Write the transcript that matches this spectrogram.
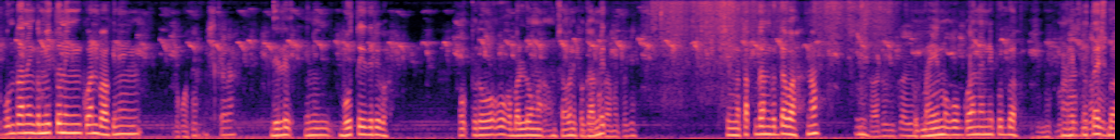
Ako unta na yung gamito ng kuan ba? Kining Dakwater. Maskara. dili. Kining buti diri ba? O, pero ako kabalo nga. Ang sa ni paggamit. Gamit lagi. Sing matakdan ba ba? No? Kado yung kayo. Pag mahimo ko kuan ni pud ba? Ma-hypnotize ba?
